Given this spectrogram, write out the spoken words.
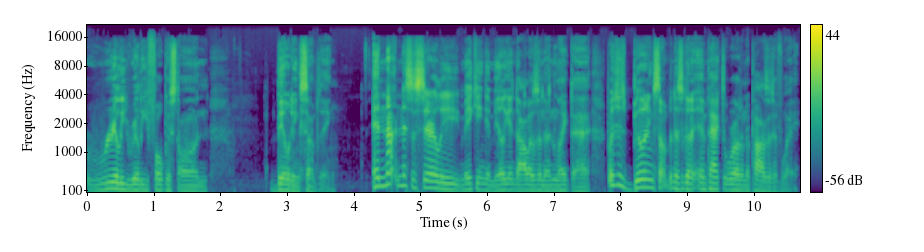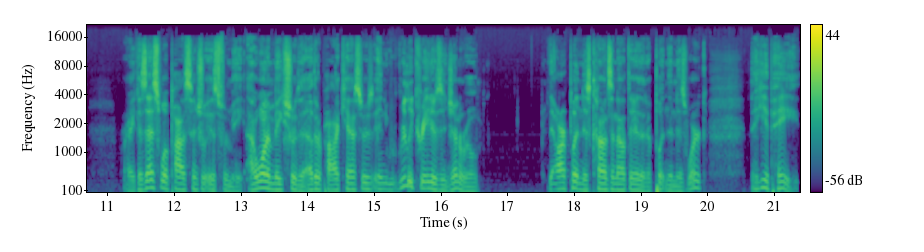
really, really focused on building something and not necessarily making a million dollars or nothing like that, but just building something that's going to impact the world in a positive way, right? Because that's what Pod Central is for me. I want to make sure that other podcasters and really creators in general that are putting this content out there, that are putting in this work, they get paid.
